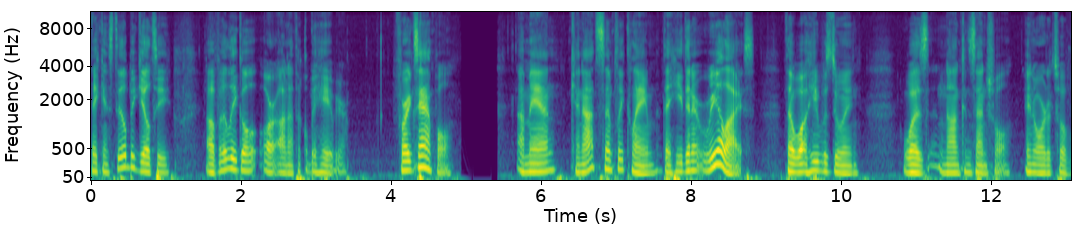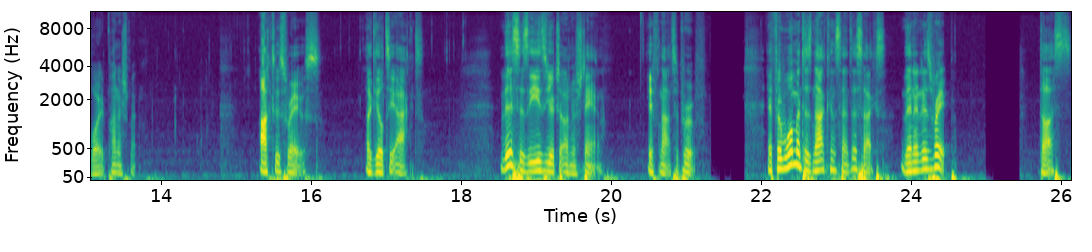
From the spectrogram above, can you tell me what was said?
they can still be guilty of illegal or unethical behavior. For example, a man cannot simply claim that he didn't realize that what he was doing was non-consensual in order to avoid punishment. Actus reus, a guilty act. This is easier to understand, if not to prove. If a woman does not consent to sex, then it is rape. Thus,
